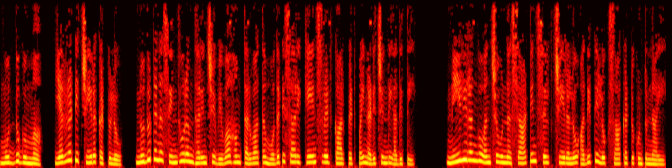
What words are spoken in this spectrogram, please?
ముద్దుగుమ్మ. ఎర్రటి చీరకట్టులో. నుదుటన సింధూరం ధరించి వివాహం తర్వాత మొదటిసారి కేన్స్ రెడ్ కార్పెట్ పై నడిచింది అదితి. నీలిరంగు అంచు ఉన్న సాటిన్ సిల్క్ చీరలో అదితి లుక్స్ ఆకట్టుకుంటున్నాయి.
